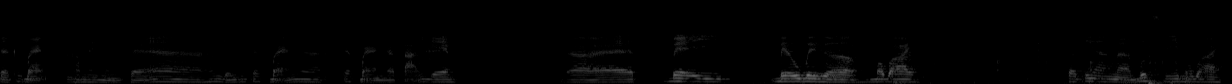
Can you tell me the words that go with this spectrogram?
cả các bạn. Hôm nay mình sẽ à, hướng dẫn cho các bạn à, các bạn à, tải game. Uh, BUBG Mobile. Tên tiếng Anh là PUBG Mobile.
